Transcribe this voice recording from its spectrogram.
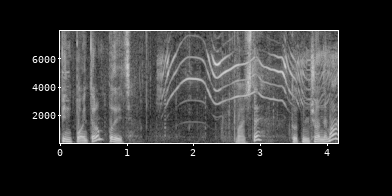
пінпойнтером, подивіться. Бачите? Тут нічого нема.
